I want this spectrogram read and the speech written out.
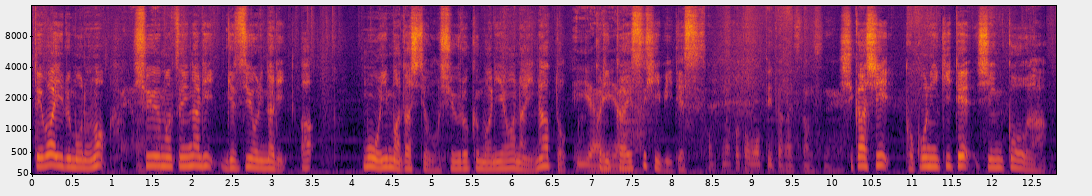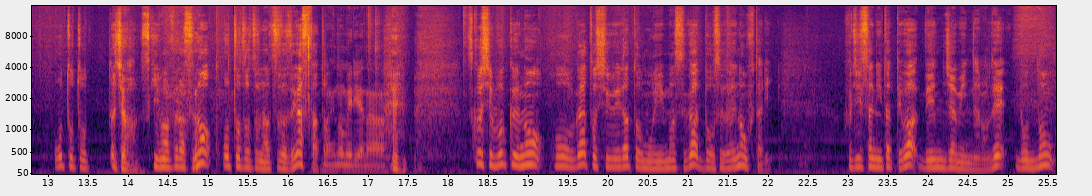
てはいるものの週末になり月曜になりあもう今出しても収録間に合わないなと繰り返す日々です。そんなこと思っていただいてたんですね。しかしここに来て新コーナー「おっととあ違うスキマプラス」の「おっと夏だぜ」がスタート。前のめりやな。少し僕の方が年上だと思いますが同世代のお二人。藤井さんに至ってはベンジャミンなのでどんどん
